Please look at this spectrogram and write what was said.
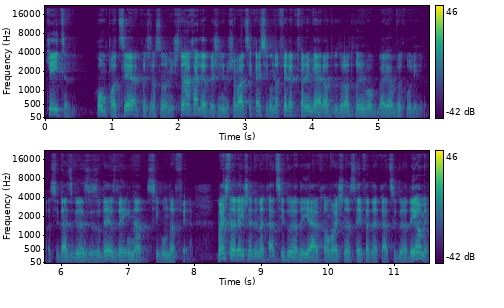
Keitan, como pode ser a continuação da Mishnah? Haliot Beshinim Shabbat, se cai segunda-feira, que farim verot gudolot konim bayom vekuli. As cidades grandes e as aldeias vêm na segunda-feira. Mas na reisha de nakat sidura de yarcha ou mais na seifa de nakat sidura de yome.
